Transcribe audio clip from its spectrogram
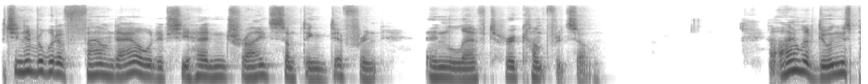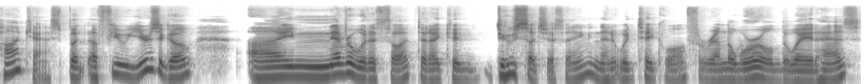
But she never would have found out if she hadn't tried something different and left her comfort zone. I love doing this podcast, but a few years ago, I never would have thought that I could do such a thing and that it would take off around the world the way it has.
